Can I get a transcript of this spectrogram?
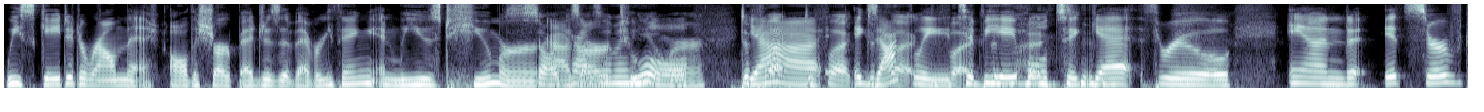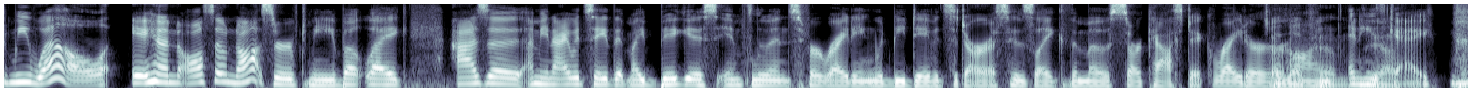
we skated around the all the sharp edges of everything and we used humor as our tool. Deflect, yeah deflect, exactly. Deflect, to be able to get through and it served me well and also not served me but like as a i mean i would say that my biggest influence for writing would be david sedaris who's like the most sarcastic writer I love on him. and he's Yeah. gay I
